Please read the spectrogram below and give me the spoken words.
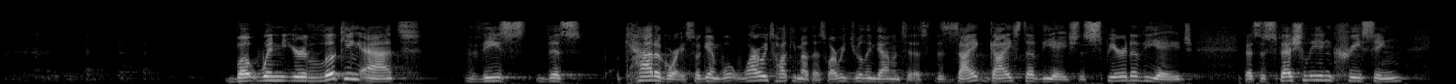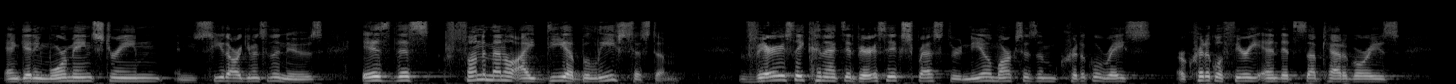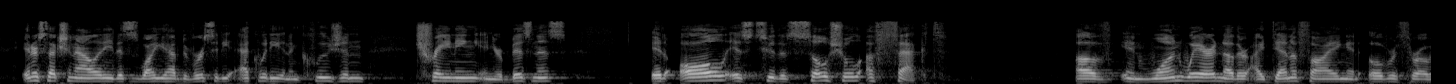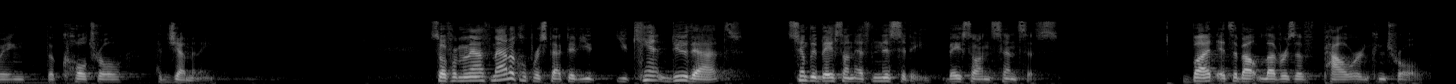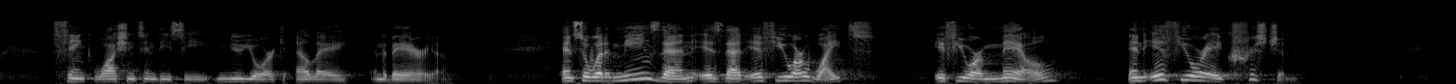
But when you're looking at these this category, so again, why are we talking about this? Why are we drilling down into this? The zeitgeist of the age, the spirit of the age, that's especially increasing and getting more mainstream, and you see the arguments in the news, is this fundamental idea, belief system, variously connected, variously expressed through neo Marxism, critical race, or critical theory and its subcategories, intersectionality. This is why you have diversity, equity, and inclusion training in your business. It all is to the social effect of, in one way or another, identifying and overthrowing the cultural hegemony. So, from a mathematical perspective, you, you can't do that simply based on ethnicity, based on census. But it's about levers of power and control. Think Washington, D.C., New York, L.A., and the Bay Area. And so, what it means then is that if you are white, if you are male, and if you are a Christian,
